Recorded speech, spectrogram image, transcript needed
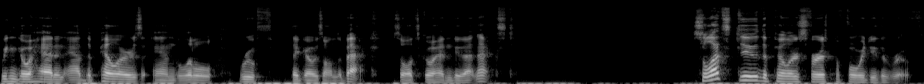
we can go ahead and add the pillars and the little roof that goes on the back. So let's go ahead and do that next. So let's do the pillars first before we do the roof.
